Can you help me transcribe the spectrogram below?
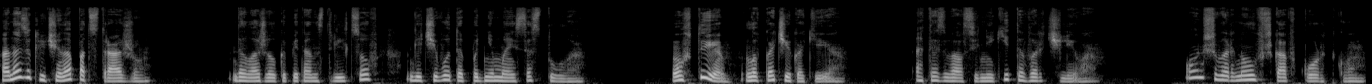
Она заключена под стражу», — доложил капитан Стрельцов, для чего-то поднимаясь со стула. «Ух ты, ловкачи какие!» — отозвался Никита ворчливо. Он швырнул в шкаф куртку.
